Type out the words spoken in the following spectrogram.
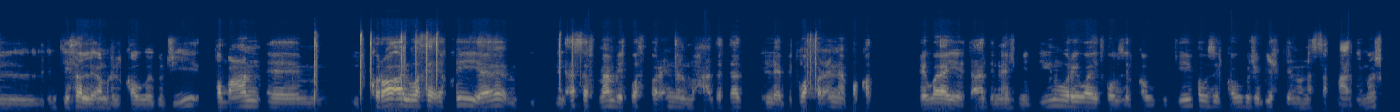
الامتثال لأمر القوقجي طبعا القراءة الوثائقية للأسف ما بيتوفر عندنا المحادثات إلا بيتوفر عندنا فقط رواية عادل نجم الدين ورواية فوزي القوقجي، فوزي القوقجي بيحكي إنه نسق مع دمشق.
